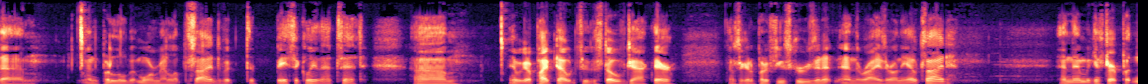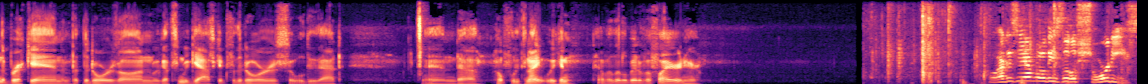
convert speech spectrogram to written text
um, and put a little bit more metal up the side, but uh, basically that's it. Um, and we got a piped out through the stove jack there. Also going to put a few screws in it and the riser on the outside. And then we can start putting the brick in and put the doors on. We've got some new gasket for the doors, so we'll do that. And uh, hopefully tonight we can have a little bit of a fire in here. Why does he have all these little shorties?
